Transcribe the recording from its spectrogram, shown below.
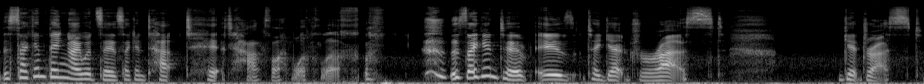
the second thing I would say, the second tip the second tip is to get dressed. Get dressed.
